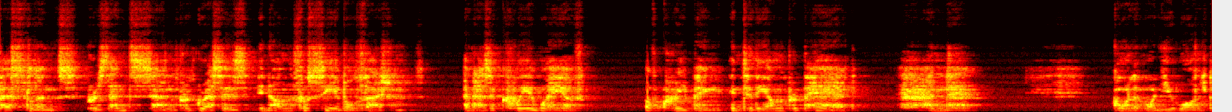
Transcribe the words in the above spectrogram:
pestilence presents and progresses in unforeseeable fashions, and has a queer way of of creeping into the unprepared. And call it what you want,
